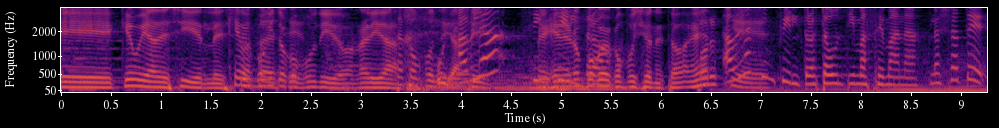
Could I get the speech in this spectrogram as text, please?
Eh, ¿Qué voy a decirles? ¿Qué Estoy un vas a poquito decir? confundido, en realidad. Estás confundido. Uy, Habla Sí, sin Me generó un filtro. poco de confusión esto. ¿eh? ¿Por Habla sin filtro esta última semana. Playate.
